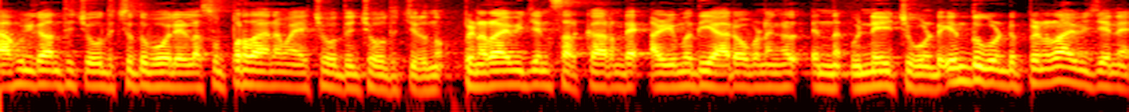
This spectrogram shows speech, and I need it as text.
രാഹുൽ ഗാന്ധി ചോദിച്ചതുപോലെയുള്ള സുപ്രധാനമായ ചോദ്യം ചോദിച്ചിരുന്നു. പിണറായി വിജയൻ സർക്കാരിന്റെ അഴിമതി ആരോപണങ്ങൾ എന്ന് ഉന്നയിച്ചുകൊണ്ട് എന്തുകൊണ്ട് പിണറായി വിജയനെ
